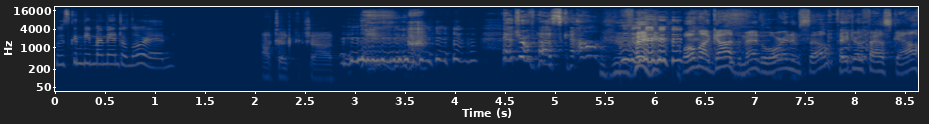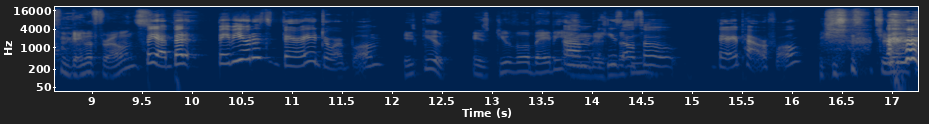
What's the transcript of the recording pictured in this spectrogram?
Who's gonna be my Mandalorian? I'll take the job. Pedro Pascal. oh my God, the Mandalorian himself, Pedro Pascal from Game of Thrones. but yeah, but Baby Yoda's very adorable. He's cute. He's a cute little baby. Um, there's he's nothing- also very powerful. True.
